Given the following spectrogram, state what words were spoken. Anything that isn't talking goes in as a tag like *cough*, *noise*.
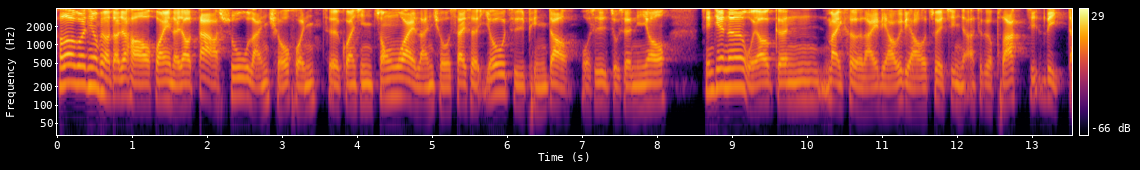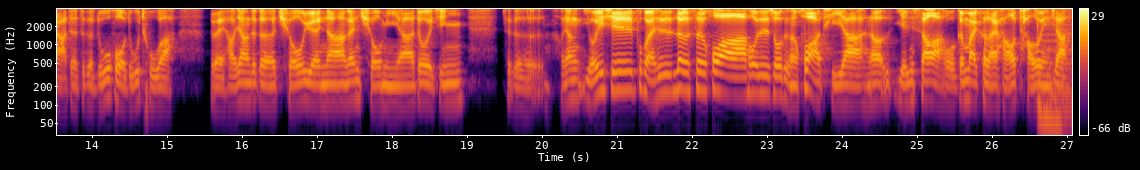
Hello，各位听众朋友，大家好，欢迎来到大叔篮球魂，这个关心中外篮球赛事优质频道。我是主持人尼欧。今天呢，我要跟麦克来聊一聊最近啊，这个 Plus League 打的这个如火如荼啊，对不对？好像这个球员啊跟球迷啊都已经这个好像有一些不管是垃圾话啊，或者是说可能话题啊，然后延烧啊，我跟麦克来好好讨论一下。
